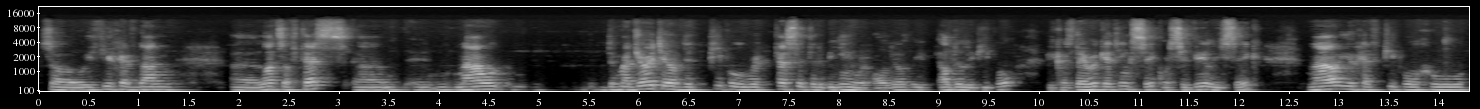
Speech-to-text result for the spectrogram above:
So if you have done uh, lots of tests, um, now the majority of the people were tested at the beginning were elderly, elderly people because they were getting sick or severely sick. Now you have people who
